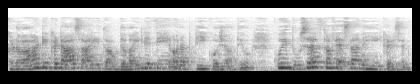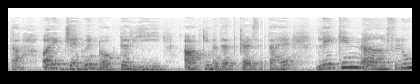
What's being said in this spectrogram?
कड़वाहट या खटास आ रही तो आप दवाई लेते हैं और आप ठीक हो जाते हो। कोई दूसरा इसका फैसला नहीं कर सकता और एक जेनविन डॉक्टर ही आपकी मदद कर सकता है। लेकिन फ्लू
